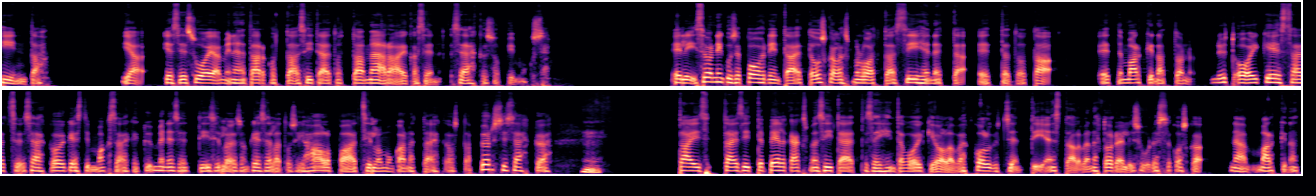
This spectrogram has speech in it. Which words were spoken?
hinta. Ja, ja se suojaaminen tarkoittaa sitä, että ottaa määräaikaisen sähkösopimuksen. Eli se on niin kuin se pohdinta, että uskallanko mä luottaa siihen, että, että tota, että ne markkinat on nyt oikeassa, että se sähkö oikeasti maksaa ehkä 10 senttiä silloin, jos on kesällä tosi halpaa, että silloin mun kannattaa ehkä ostaa pörssisähköä. Hmm. Tai, tai sitten pelkääkö mä sitä, että se hinta voikin olla vaikka 30 senttiä ensi talvena todellisuudessa, koska nämä markkinat,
